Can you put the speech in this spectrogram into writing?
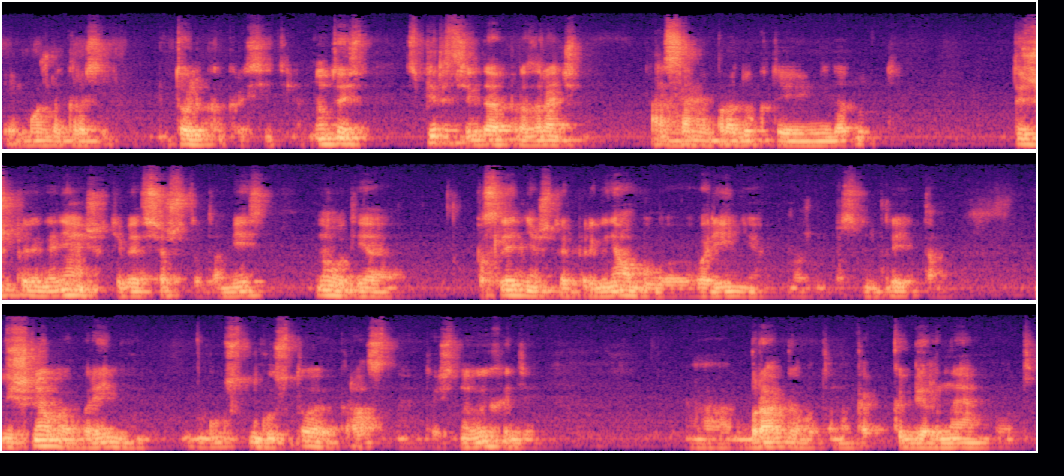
И можно красить. только краситель. Ну, то есть спирт всегда прозрачный. А сами продукты не дадут? Ты же перегоняешь, у тебя все, что там есть. Ну вот я, последнее, что я перегонял, было варенье, можно посмотреть, там вишневое варенье, гус- густое, красное, то есть на выходе. А, брага, вот она как каберне, вот,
